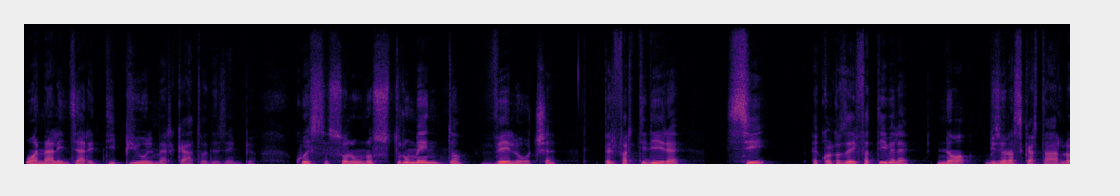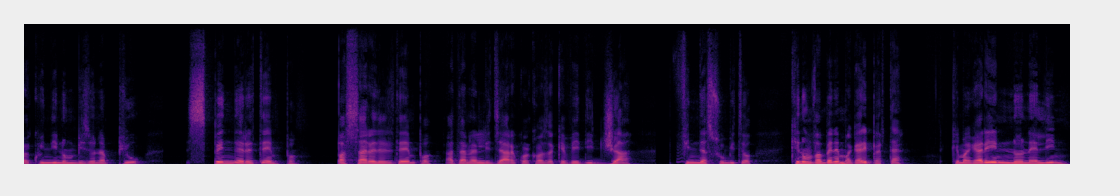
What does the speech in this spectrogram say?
o analizzare di più il mercato, ad esempio. Questo è solo uno strumento veloce per farti dire sì, è qualcosa di fattibile, no, bisogna scartarlo e quindi non bisogna più spendere tempo, passare del tempo ad analizzare qualcosa che vedi già fin da subito che non va bene magari per te, che magari non è l'in,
